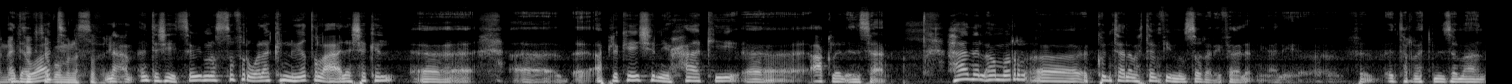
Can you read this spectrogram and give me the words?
إنك تكتبه من الصفر. نعم أنت شيء تسويه من الصفر ولكنه يطلع على شكل ابلكيشن يحاكي آه، عقل الإنسان. هذا الأمر آه، كنت أنا مهتم فيه من صغري فعلا. يعني في الإنترنت من زمان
